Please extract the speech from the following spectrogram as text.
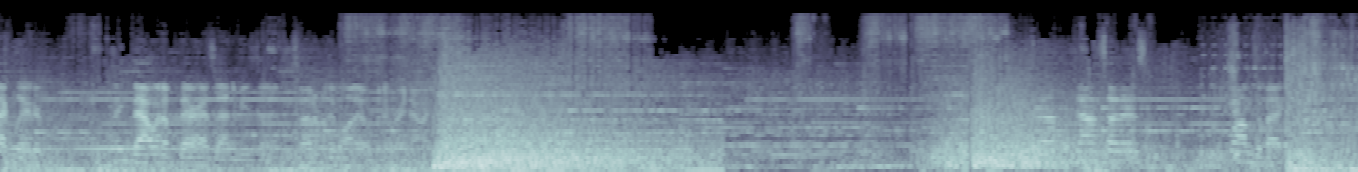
Back later. I think that one up there has enemies in it, so I don't really want to open it right now. Yeah, the downside is, bombs are back.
